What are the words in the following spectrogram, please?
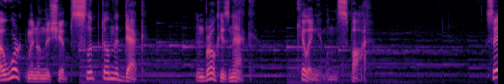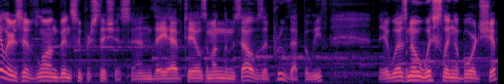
a workman on the ship slipped on the deck and broke his neck, killing him on the spot. Sailors have long been superstitious, and they have tales among themselves that prove that belief. There was no whistling aboard ship,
